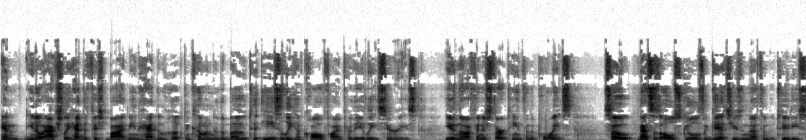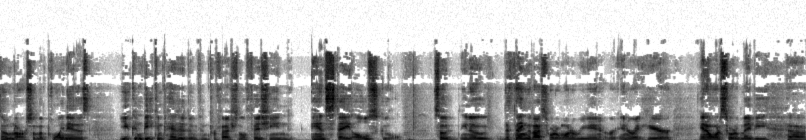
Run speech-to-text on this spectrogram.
and, you know, actually had the fish bite me and had them hooked and coming to the boat to easily have qualified for the Elite Series, even though I finished 13th in the points. So that's as old school as it gets using nothing but 2D sonar. So the point is, you can be competitive in professional fishing and stay old school. So, you know, the thing that I sort of want to reiterate here, and I want to sort of maybe, uh,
